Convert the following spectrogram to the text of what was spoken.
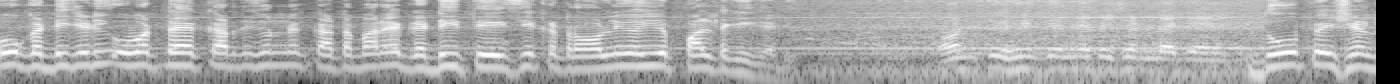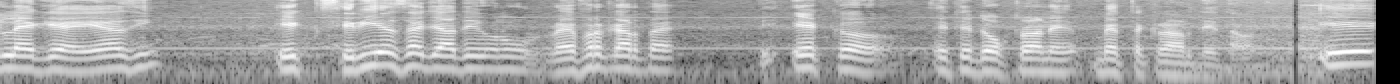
ਉਹ ਗੱਡੀ ਜਿਹੜੀ ਓਵਰਟੇਕ ਕਰਦੀ ਸੀ ਉਹਨੇ ਕੱਟ ਮਾਰਿਆ ਗੱਡੀ ਤੇਜ਼ ਸੀ ਕੰਟਰੋਲ ਨਹੀਂ ਹੋਈ ਇਹ ਪਲਟ ਗਈ ਗੱਡੀ। ਹੁਣ ਤੁਸੀਂ ਕਿੰਨੇ ਪੇਸ਼ੈਂਟ ਲੈ ਕੇ ਆਏ? ਦੋ ਪੇਸ਼ੈਂਟ ਲੈ ਕੇ ਆਏ ਆ ਅਸੀਂ। ਇੱਕ ਸੀਰੀਅਸ ਹੈ ਜ਼ਿਆਦਾ ਉਹਨੂੰ ਰੈਫਰ ਕਰਤਾ ਤੇ ਇੱਕ ਇੱਥੇ ਡਾਕਟਰਾਂ ਨੇ ਮ੍ਰਿਤ ਕਰਾਰ ਦਿੱਤਾ ਉਹਨੂੰ। ਇਹ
